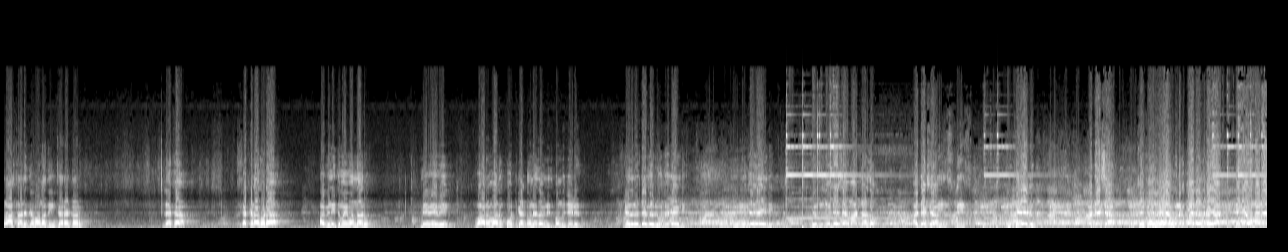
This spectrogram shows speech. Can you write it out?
రాష్ట్రాన్ని దివాలా దించారంటారు. లేక ఎక్కడా కూడా అవినీతిమయమన్నారు మేమేమి వారం వారం కోర్టుకు వెళ్ళటం లేదు అవినీతి పనులు చేయలేదు. ఏదంటే మీరు రుజువు చేయండి. మీరు రుజువు చేయండి. మీరు రుజువు చేసా మాట్లాడదాం. అధ్యక్ష. ఉట్టిరేడు అధ్యక్ష? ఉలికిపాటు ఎందుకయ్యా నేను ఏమన్నానా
